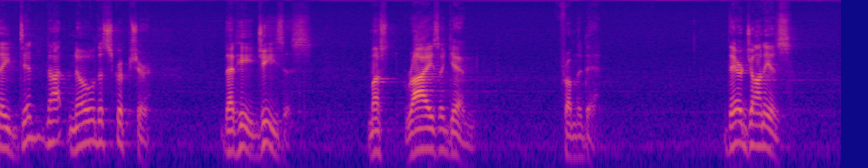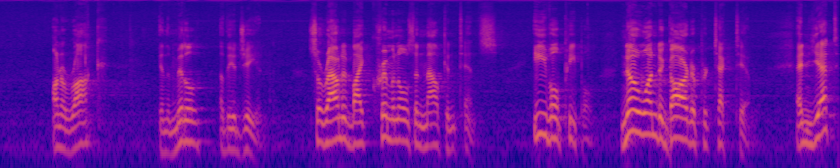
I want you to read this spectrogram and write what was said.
they did not know the scripture that he, Jesus, must rise again from the dead. There John is on a rock in the middle of the Aegean, surrounded by criminals and malcontents, evil people, no one to guard or protect him. And yet,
